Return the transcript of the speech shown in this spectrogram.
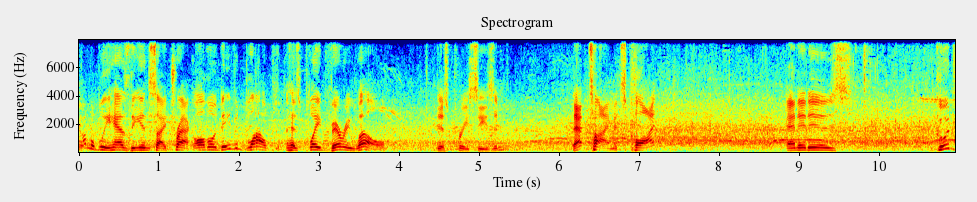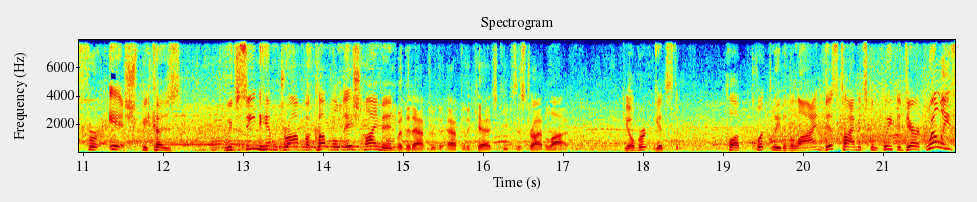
Probably has the inside track, although David Blough has played very well this preseason. That time it's caught. And it is good for Ish because we've seen him drop a couple Ish Hyman. With it after the, after the catch, keeps this drive alive. Gilbert gets the club quickly to the line. This time it's complete to Derrick Willies,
